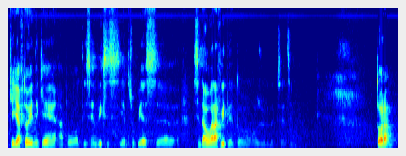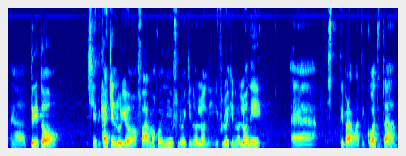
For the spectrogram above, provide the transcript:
και γι' αυτό είναι και από τις ενδείξεις για τις οποίες ε, συνταγογραφείται το Ozuridex. Τώρα, τρίτο σχετικά καινούριο φάρμακο είναι η φλουοκινολόνη. Η φλουοκινολόνη ε, στην πραγματικότητα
